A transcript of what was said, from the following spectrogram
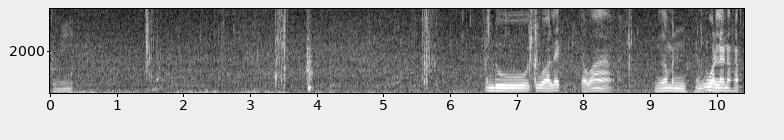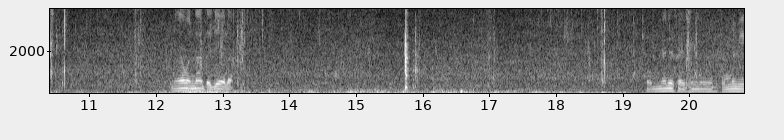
ตรงนี้ มันดูตัวเล็กแต่ว่าเนื้อมันมันอ้วนแล้วนะครับ เนื้อมันน่าจะเยอะแล้วผมไม่ได้ใส่ถุงมือ ผมไม่มี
